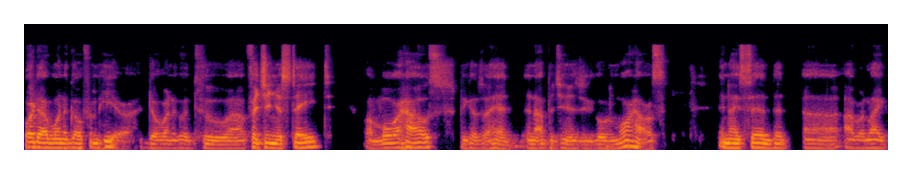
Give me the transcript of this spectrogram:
where do I want to go from here? Do I want to go to uh, Virginia State? or Morehouse because I had an opportunity to go to Morehouse. And I said that uh, I would like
